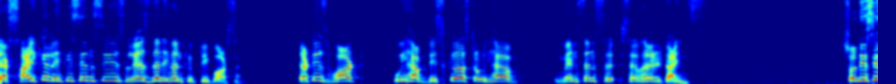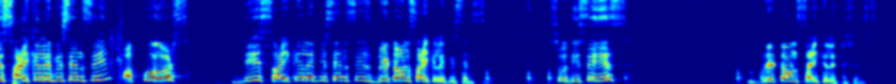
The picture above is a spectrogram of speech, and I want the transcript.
that cycle efficiency is less than even 50 percent that is what we have discussed or we have mentioned se several times. So, this is cycle efficiency of course, this cycle efficiency is Brayton cycle efficiency. So, this is Brayton cycle efficiency.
